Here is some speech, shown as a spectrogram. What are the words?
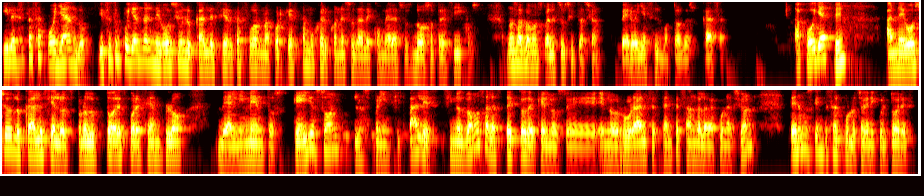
Y les estás apoyando. Y estás apoyando al negocio local de cierta forma, porque esta mujer con eso da de comer a sus dos o tres hijos. No sabemos cuál es su situación, pero ella es el motor de su casa. Apoyas a negocios locales y a los productores, por ejemplo, de alimentos, que ellos son los principales. Si nos vamos al aspecto de que los, eh, en lo rural se está empezando la vacunación, tenemos que empezar por los agricultores,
